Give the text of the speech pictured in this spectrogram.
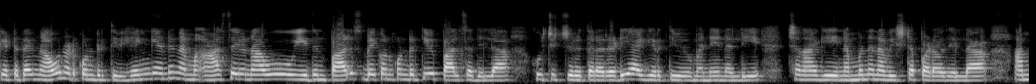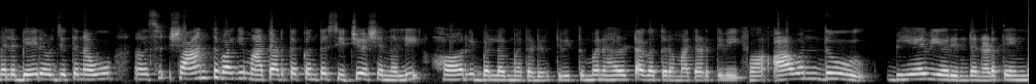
ಕೆಟ್ಟದಾಗ ನಾವು ನಡ್ಕೊಂಡಿರ್ತೀವಿ. ಹೆಂಗೆ ಅಂದ್ರೆ ನಮ್ಮ ಆಸೆ ನಾವು ಇದನ್ನ ಪಾಲಿಸ್ಬೇಕು ಅನ್ಕೊಂಡಿರ್ತೀವಿ, ಪಾಲಿಸೋದಿಲ್ಲ. ಹುಚ್ಚುಚ್ಚರು ತರ ರೆಡಿ ಆಗಿರ್ತೀವಿ ಮನೆಯಲ್ಲಿ. ಚೆನ್ನಾಗಿ ನಮ್ಮನ್ನ ನಾವು ಇಷ್ಟಪಡೋದಿಲ್ಲ. ಆಮೇಲೆ ಬೇರೆಯವ್ರ ಜೊತೆ ನಾವು ಶಾಂತವಾಗಿ ಮಾತಾಡ್ತಕ್ಕಂಥ ಸಿಚುವೇಶನ್ ಅಲ್ಲಿ ಹಾರಿಬಲ್ ಆಗಿ ಮಾತಾಡಿರ್ತೀವಿ. ತುಂಬಾನೇ ಹರ್ಟ್ ಆಗೋ ತರ ಮಾತಾಡ್ತೀವಿ. ಆ ಒಂದು ಬಿಹೇವಿಯರ್ ಇಂದ ನಡತೆಯಿಂದ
